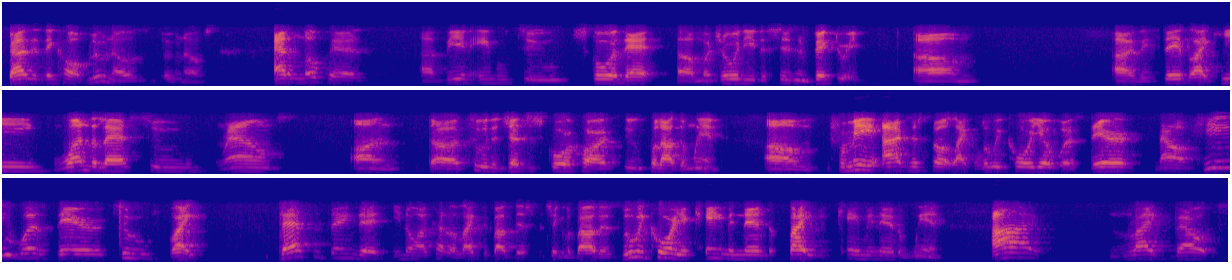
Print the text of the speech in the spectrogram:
guy that they call Blue Nose, Blue Nose, Adam Lopez, uh, being able to score that uh, majority decision victory. Um, uh, they said like he won the last two rounds on uh, two of the judges' scorecards to pull out the win. Um, for me, I just felt like Louis Coria was there. Now he was there to fight. That's the thing that you know I kind of liked about this particular bout is Louis Coria came in there to fight. He came in there to win. I like bouts,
